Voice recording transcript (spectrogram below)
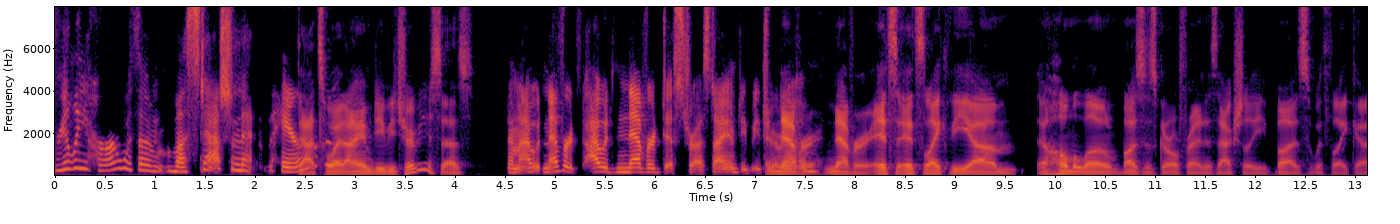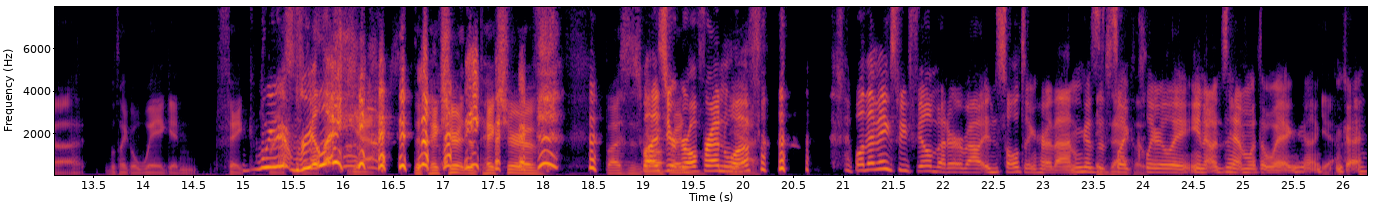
really her with a mustache and hair? That's what IMDb trivia says. and I would never I would never distrust IMDb trivia. Never, never. It's it's like the um Home Alone. Buzz's girlfriend is actually Buzz with like uh with like a wig and fake. Braces. really? Yeah. The picture, the picture of Buzz's Buzz your girlfriend Yeah. Woof. well, that makes me feel better about insulting her then because it's like clearly, you know, it's him with a wig. Like, Yeah. Okay.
